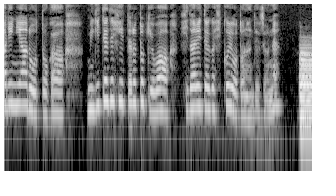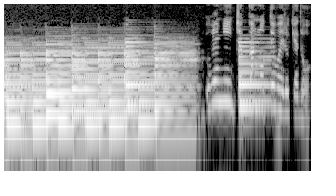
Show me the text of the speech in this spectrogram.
周りにある音が、右手で弾いてるときは、左手が低い音なんですよね。上に若干乗ってはいるけど、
